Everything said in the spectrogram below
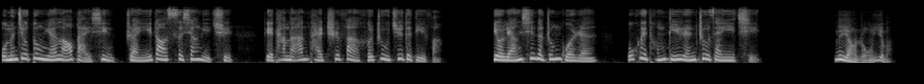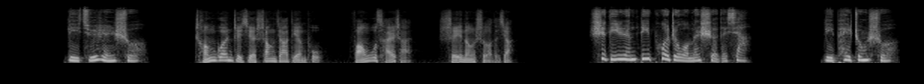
我们就动员老百姓转移到四乡里去，给他们安排吃饭和住居的地方。有良心的中国人不会同敌人住在一起。那样容易吗？李局人说：“城关这些商家店铺、房屋财产，谁能舍得下？是敌人逼迫着我们舍得下。”李佩忠说：“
